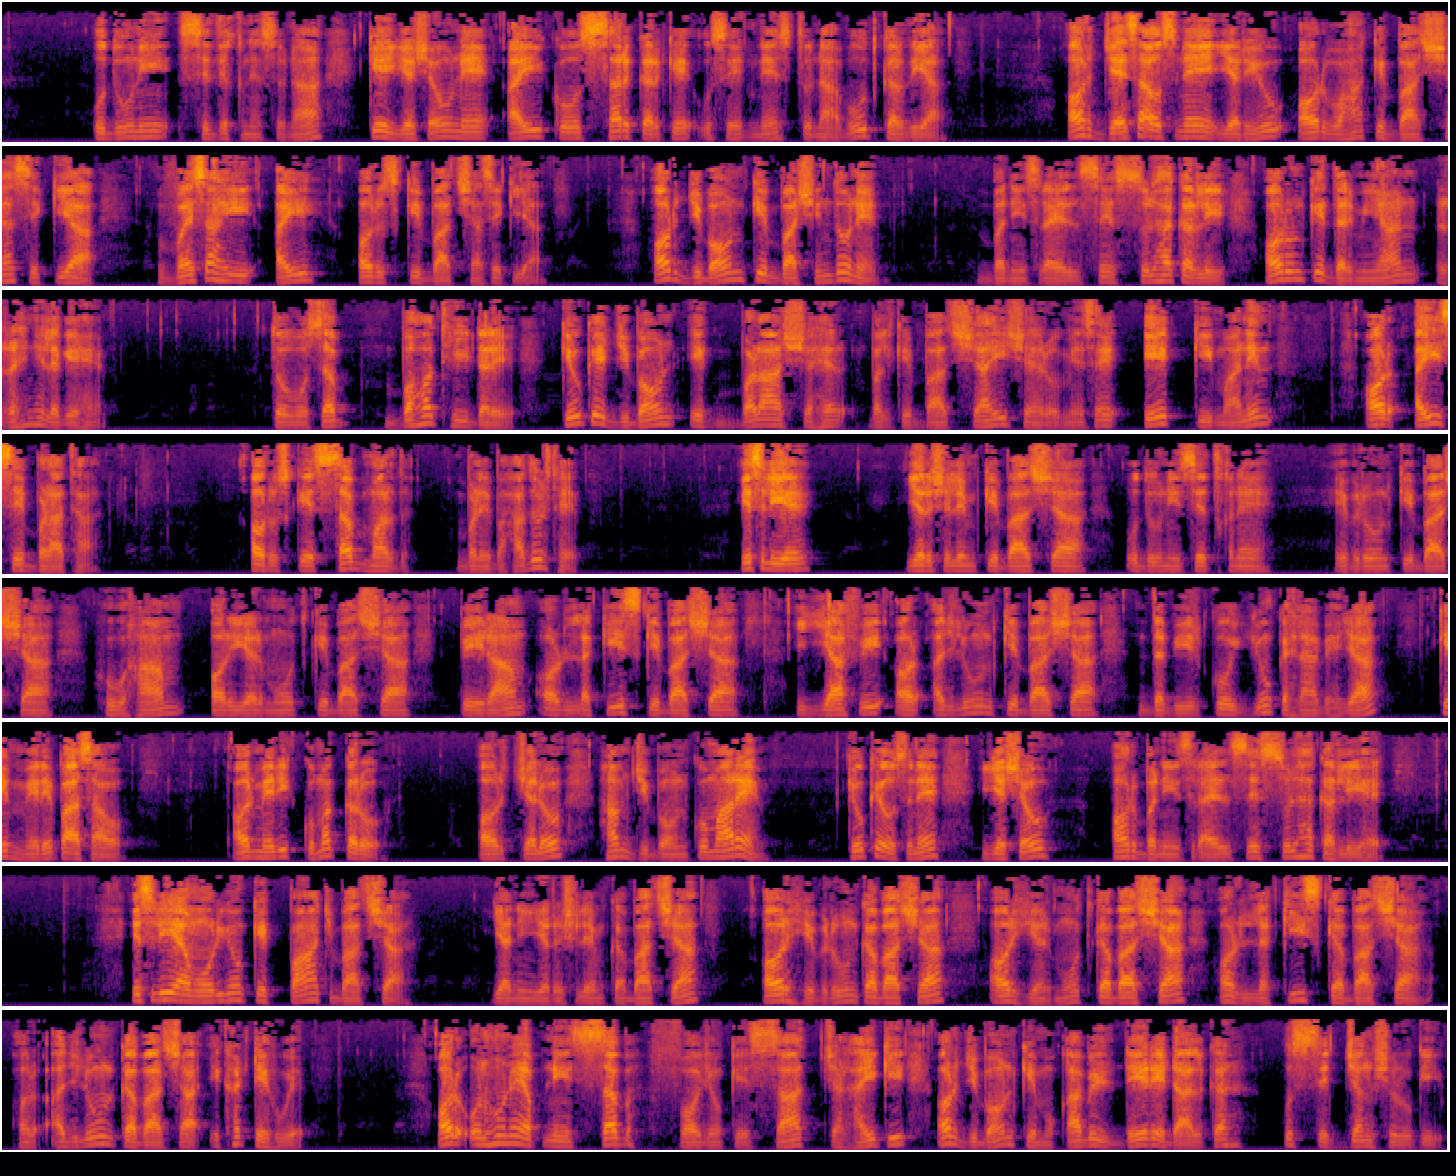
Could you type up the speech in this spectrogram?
ادونی صدق نے سنا کہ یشو نے ائی کو سر کر کے اسے نیست نابود کر دیا۔ اور جیسا اس نے یریو اور وہاں کے بادشاہ سے کیا، ویسا ہی ائی اور اس کے بادشاہ سے کیا۔ اور جبون کے باشندوں نے بنی اسرائیل سے سلح کر لی اور ان کے درمیان رہنے لگے ہیں۔ تو وہ سب بہت ہی ڈرے۔ کیونکہ جبون ایک بڑا شہر بلکہ بادشاہی شہروں میں سے ایک کی مانند اور ائی سے بڑا تھا اور اس کے سب مرد بڑے بہادر تھے۔ اس لیے یروشلم کے بادشاہ ادونی صدق نے ابرون کے بادشاہ ہوہام اور یرموت کے بادشاہ پیرام اور لکیس کے بادشاہ یافی اور اجلون کے بادشاہ دبیر کو یوں کہلا بھیجا کہ میرے پاس آؤ۔ اور میری کمک کرو اور چلو ہم جبون کو ماریں، کیونکہ اس نے یشو اور بنی اسرائیل سے صلح کر لی ہے۔ اس لیے اموریوں کے پانچ بادشاہ یعنی یروشلم کا بادشاہ اور ہبرون کا بادشاہ اور یرموت کا بادشاہ اور لکیس کا بادشاہ اور اجلون کا بادشاہ اکٹھے ہوئے۔ اور انہوں نے اپنی سب فوجوں کے ساتھ چڑھائی کی اور جبون کے مقابل ڈیرے ڈال کر اس سے جنگ شروع کی۔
